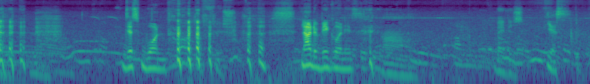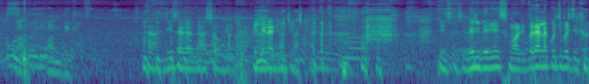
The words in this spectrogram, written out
Just one. Not a big one is. Babies. Yes. One, one big. Ah, these are not so big. We cannot eat it this is very, very small. இப்போ தான் எல்லாம் குச்சி படிச்சிருக்கு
